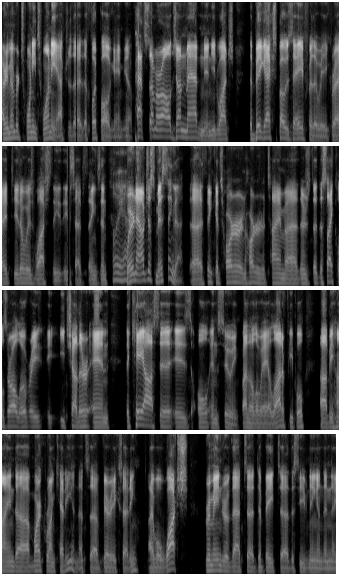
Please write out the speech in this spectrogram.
I remember 2020 after the, the football game, you know, Pat Summerall, John Madden, and you'd watch the big expose for the week, right? You'd always watch the, these types of things. And Oh, yeah. we're now just missing that. Uh, I think it's harder and harder to time. Uh, there's the, the cycles are all over e- each other, and the chaos i- is all ensuing. By the way, a lot of people uh, behind uh, Mark Ronchetti, and that's uh, very exciting. I will watch remainder of that uh, debate uh, this evening and then uh,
